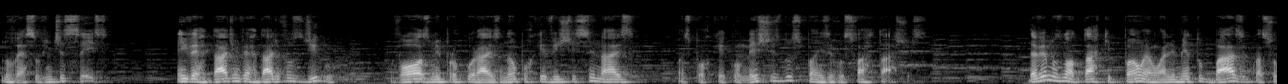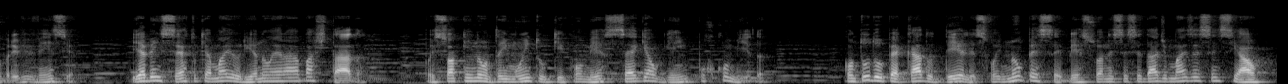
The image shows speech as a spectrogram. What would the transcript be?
no verso 26. Em verdade, em verdade vos digo: vós me procurais não porque vistes sinais, mas porque comestes dos pães e vos fartastes. Devemos notar que pão é um alimento básico à sobrevivência, e é bem certo que a maioria não era abastada pois só quem não tem muito o que comer segue alguém por comida. Contudo, o pecado deles foi não perceber sua necessidade mais essencial,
